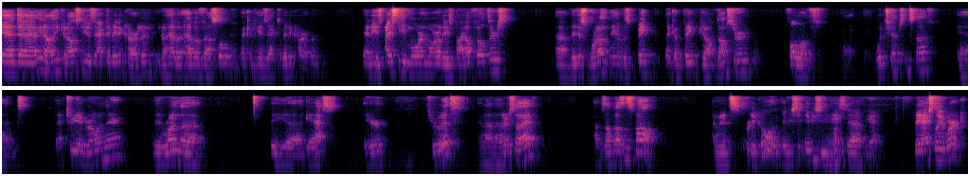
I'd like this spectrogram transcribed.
and, uh, you know, you can also use activated carbon, you know, have a, have a vessel that contains activated carbon. And these, I see more and more of these biofilters. Uh, they just run, they have this big, like a big dumpster full of uh, wood chips and stuff, and bacteria grow in there. They run the, the uh, gas, air through it, and on the other side, out, doesn't smell. I mean, it's pretty cool. Have you seen, have you seen this? Yeah. Yeah. They actually work.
